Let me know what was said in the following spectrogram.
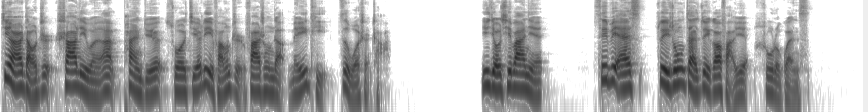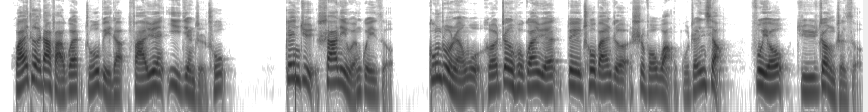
进而导致沙利文案判决所竭力防止发生的媒体自我审查。一九七八年，CBS 最终在最高法院输了官司。怀特大法官主笔的法院意见指出，根据沙利文规则，公众人物和政府官员对出版者是否罔顾真相负有举证之责。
